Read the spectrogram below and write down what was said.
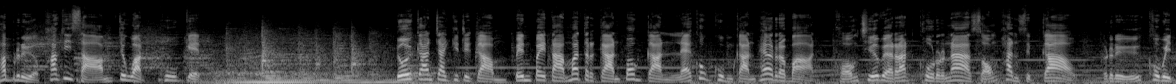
ทัพเรือภาคที่ 3 จังหวัดภูเก็ต โดยการจัดกิจกรรมเป็นไปตามมาตรการป้องกันและควบคุมการแพร่ระบาดของเชื้อไวรัสโคโรนา 2019 หรือโควิด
